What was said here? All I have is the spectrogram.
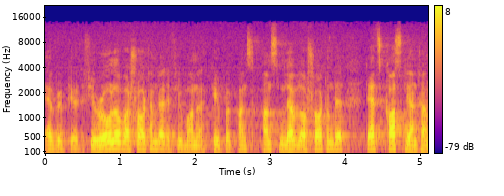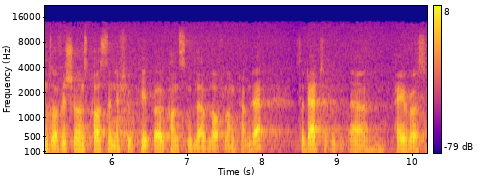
every period. If you roll over short-term debt, if you want to keep a const constant level of short-term debt, that's costly in terms of issuance cost than if you keep a constant level of long-term debt. So that uh, favors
